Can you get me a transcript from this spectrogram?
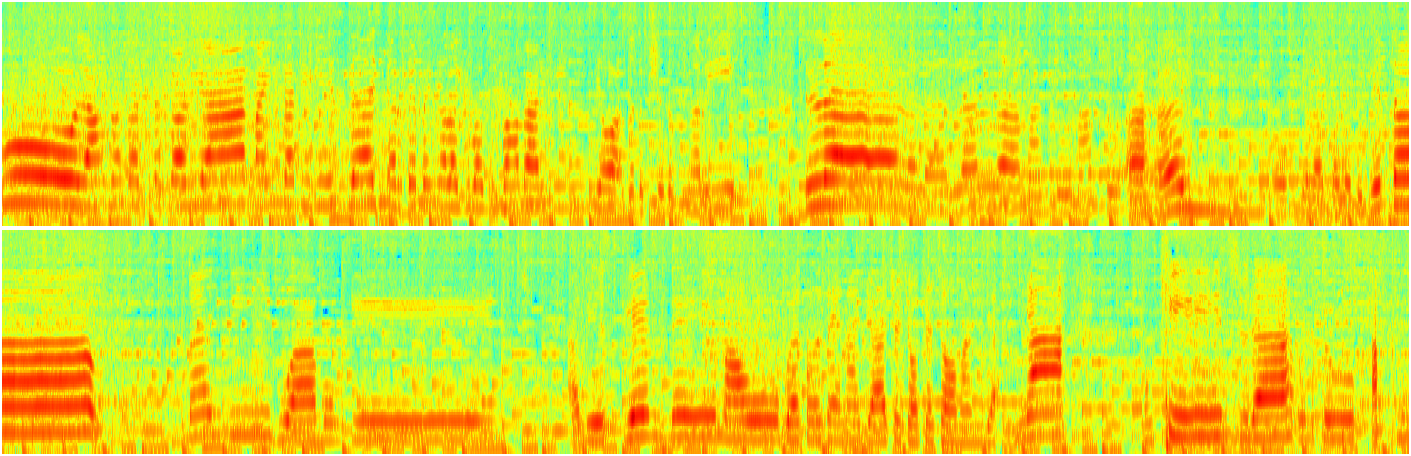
Wow langsung kasih kalian mainkan di is guys. RTP nya lagi bagus banget hari ini. Gila sedep-sedep ngeri. La la la la la ahai. Oke lah kalau begitu. Maybe gua mungkin. Habis gini mau gua selesaiin aja cocok-cocok manjanya. Mungkin sudah untuk aku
